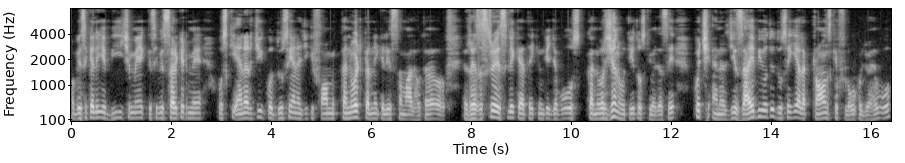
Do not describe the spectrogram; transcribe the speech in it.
और बेसिकली ये बीच में, किसी भी सर्किट में उसकी एनर्जी को दूसरी एनर्जी की फॉर्म में कन्वर्ट करने के लिए इस्तेमाल होता है, और रेजिस्टर इसलिए कहते हैं क्योंकि जब वो उस कन्वर्जन होती है तो उसकी वजह से कुछ एनर्जी ज़ाय भी होती है, दूसरे ये इलेक्ट्रॉन्स के फ्लो को जो है वो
